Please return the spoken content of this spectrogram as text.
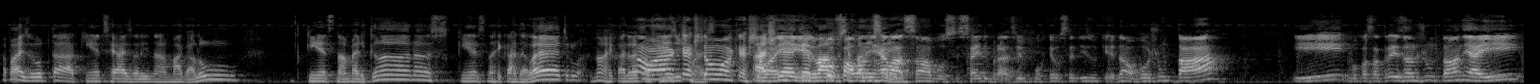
rapaz, eu vou botar 500 reais ali na Magalu, 500 na Americanas, 500 na Ricardo Eletro. Não, Ricardo Eletro Não, não existe questão, mais. a questão acho aí, que é, que é eu você falando em isso aí. relação a você sair do Brasil, porque você diz o quê? Não, vou juntar e vou passar três anos juntando e aí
